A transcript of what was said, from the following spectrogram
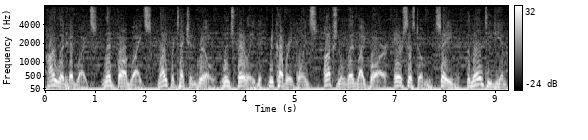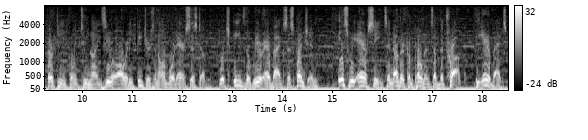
high LED headlights, LED fog lights, light protection grill, winch fairlead, recovery points, optional LED light bar, air system, save. The MAN TGM 13.290 already features an onboard air system, which feeds the rear airbag suspension, ISRI air seats, and other components of the truck. The airbags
